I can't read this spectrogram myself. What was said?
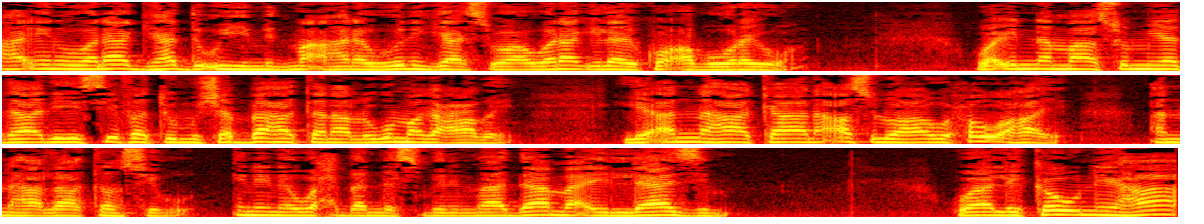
aha inuu wanaagi hadda u yimid ma ahana wenigaas waa wanaag ilaahay ku abuuray w wa inamaa sumiyat hadihi sifatu mushabahatana lagu magacaabay liannahaa kaana asluhaa wuxuu ahay annahaa laa tansibu inayna waxba nasbinin maadaama ay laazim waa likownihaa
